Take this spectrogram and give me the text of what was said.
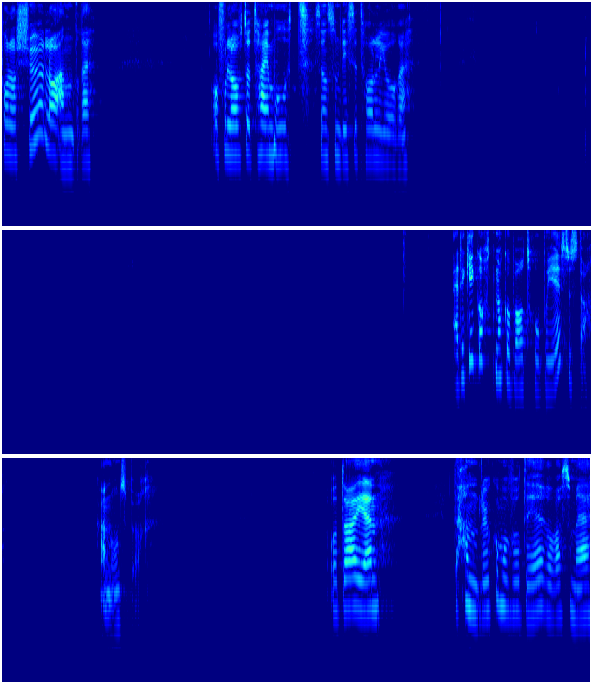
både oss sjøl og andre å få lov til å ta imot, sånn som disse tolv gjorde. Er det ikke godt nok å bare tro på Jesus, da? Kan noen spørre. Og da igjen Det handler jo ikke om å vurdere hva som er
